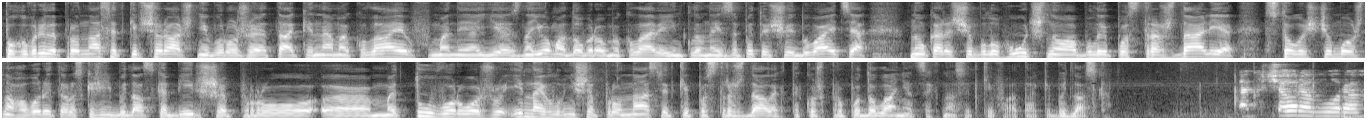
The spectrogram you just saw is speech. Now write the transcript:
поговорили про наслідки вчорашньої ворожої атаки на Миколаїв. У мене є знайома добра в Миколаєві. Інколи в неї запитують, що відбувається. Ну каже, що було гучно, були постраждалі. З того, що можна говорити, розкажіть, будь ласка, більше про е, мету ворожу і найголовніше про наслідки постраждалих, також про подолання цих наслідків атаки. Будь ласка. Так, вчора ворог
